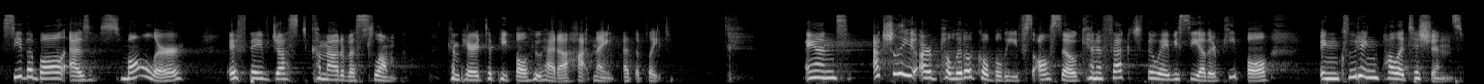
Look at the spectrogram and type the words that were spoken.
see the ball as smaller if they've just come out of a slump compared to people who had a hot night at the plate. And actually, our political beliefs also can affect the way we see other people, including politicians.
